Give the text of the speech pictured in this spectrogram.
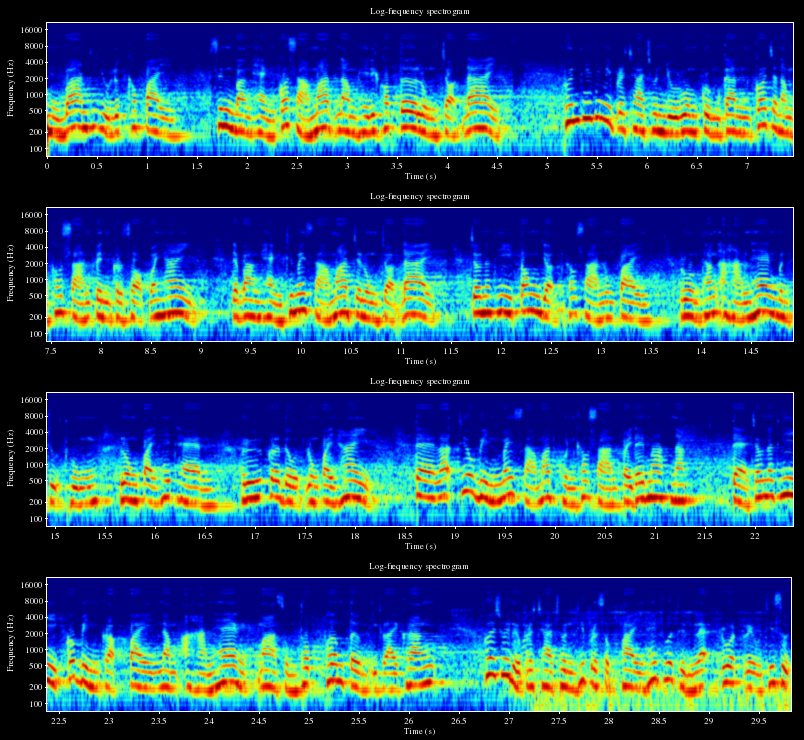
หมู่บ้านที่อยู่ลึกเข้าไป ซึ่งบางแห่งก็สามารถนำเฮลิคอปเตอร์ลงจอดได้ พื้นที่ที่มีประชาชนอยู่รวมกลุ่มกัน ก็จะนำข้าวสารเป็นกระสอบไว้ให้ แต่บางแห่งที่ไม่สามารถจะลงจอดได้ เจ้าหน้าที่ต้องหย่อนข้าวสารลงไป รวมทั้งอาหารแห้งบรรจุถุงลงไปให้แทน หรือกระโดดลงไปให้ แต่ละเที่ยวบินไม่สามารถขนข้าวสารไปได้มากนัก แต่เจ้าหน้าที่ก็บินกลับไปนำอาหารแห้งมาสมทบเพิ่มเติมอีกหลายครั้ง เพื่อช่วยเหลือประชาชนที่ประสบภัยให้ทั่วถึงและรวดเร็วที่สุด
